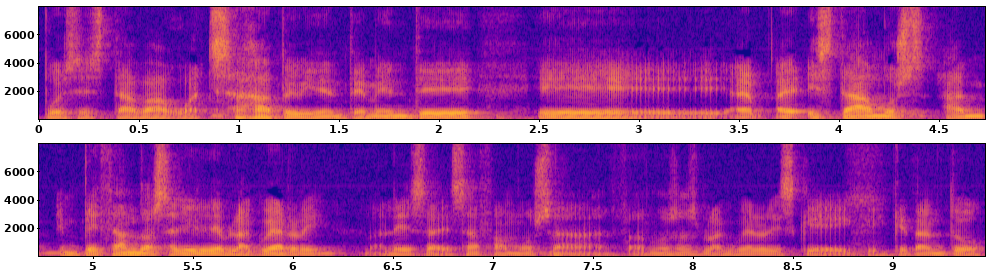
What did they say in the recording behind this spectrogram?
Pues estaba WhatsApp, evidentemente, eh, estábamos empezando a salir de BlackBerry, ¿vale? Esa, esa famosa, famosas BlackBerrys que, que, que, tanto,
